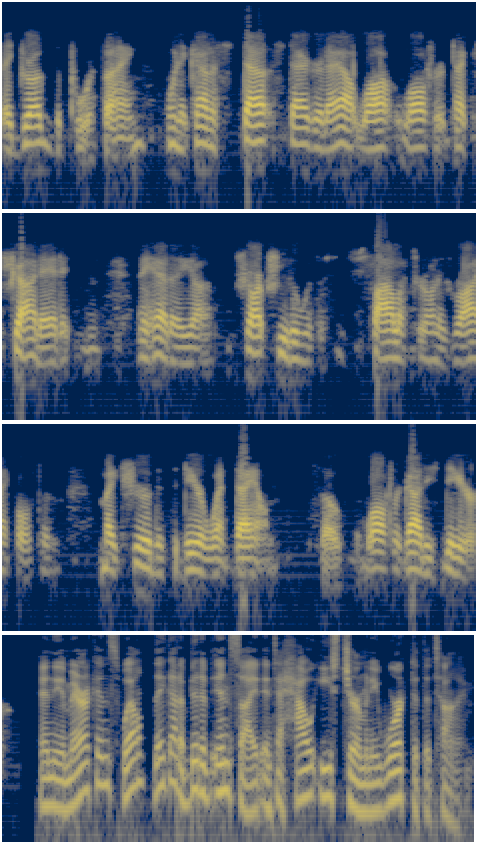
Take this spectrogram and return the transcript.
they drugged the poor thing. When it kind of st- staggered out, Walter would take a shot at it, and they had a uh, sharpshooter with a silencer on his rifle to make sure that the deer went down. So Walter got his deer. And the Americans, well, they got a bit of insight into how East Germany worked at the time.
